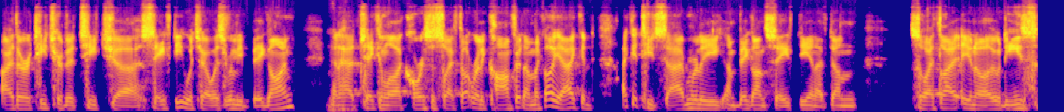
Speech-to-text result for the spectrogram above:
either a teacher to teach uh, safety, which I was really big on, and I had taken a lot of courses, so I felt really confident. I'm like, oh yeah, I could I could teach that. I'm really I'm big on safety, and I've done. So I thought you know it would ease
